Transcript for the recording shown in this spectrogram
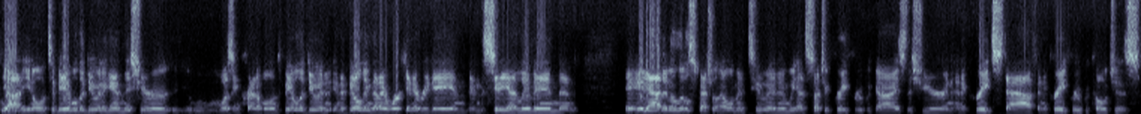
yeah, you know, to be able to do it again this year was incredible, and to be able to do it in, in the building that I work in every day and in the city I live in, and it, it, added a little special element to it. And we had such a great group of guys this year, and, and a great staff, and a great group of coaches.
